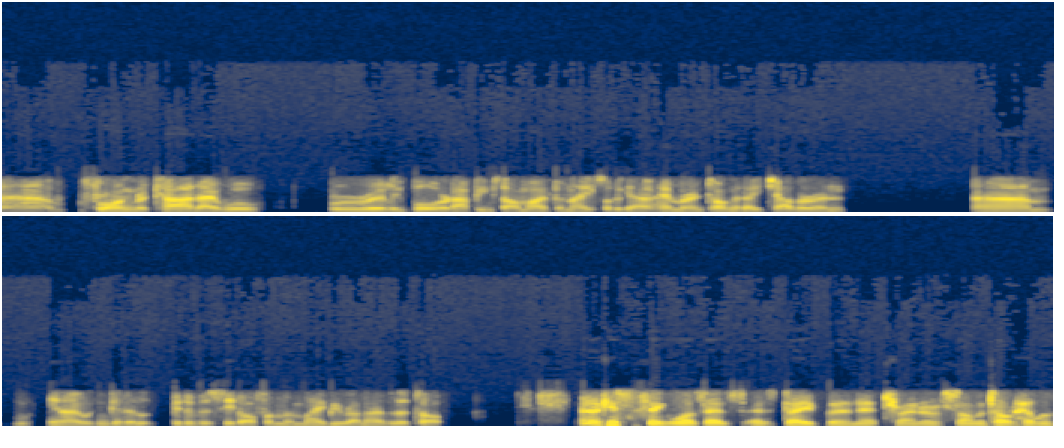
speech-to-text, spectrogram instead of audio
uh, Flying Ricardo will, will really bore it up him. So I'm hoping they sort of go hammer and tong at each other, and um, you know we can get a bit of a sit off them and maybe run over the top. And I guess the thing was, as as Dave Burnett, trainer of Simon Told Helen,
